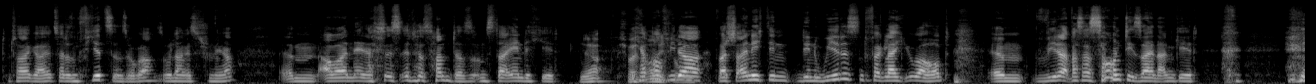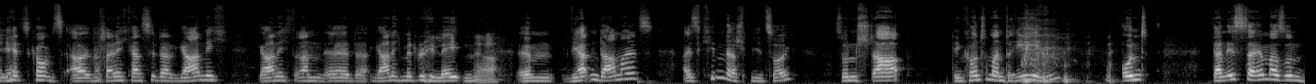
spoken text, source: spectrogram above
total geil. 2014 sogar, so lange ist es schon her. Ähm, aber nee, das ist interessant, dass es uns da ähnlich geht. Ja, ich weiß Ich habe auch, auch wieder warum. wahrscheinlich den, den weirdesten Vergleich überhaupt, ähm, wieder, was das Sounddesign angeht. Jetzt kommt's, aber wahrscheinlich kannst du da gar nicht, gar nicht dran, äh, da, gar nicht mit relaten. Ja. Ähm, wir hatten damals als Kinderspielzeug so einen Stab, den konnte man drehen und dann ist da immer so ein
